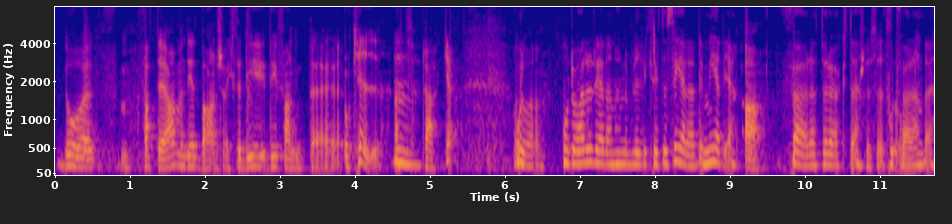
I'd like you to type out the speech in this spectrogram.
då fattade jag, ja men det är ett barn som växer, det, det är fan inte okej att röka. Och då, Och då hade du redan hunnit bli kritiserad i media ja, för att du rökte Precis, fortfarande.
